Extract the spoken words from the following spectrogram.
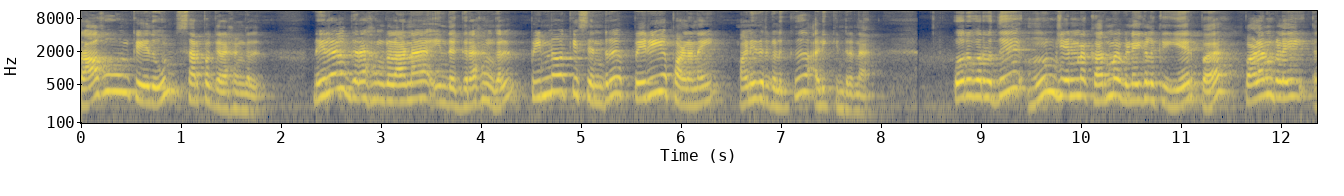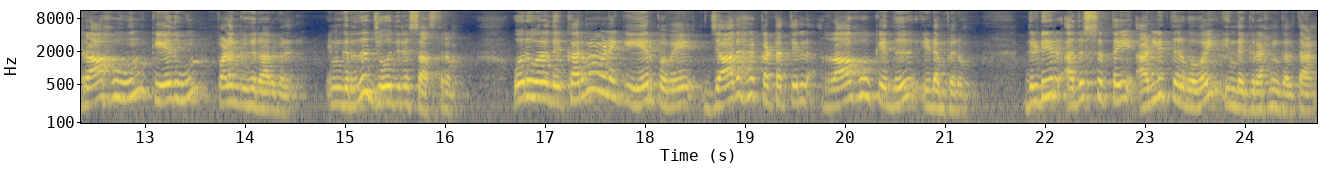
ராகுவும் கேதுவும் சர்ப்ப கிரகங்கள். நிழல் கிரகங்களான இந்த கிரகங்கள் பின்னோக்கி சென்று பெரிய பலனை மனிதர்களுக்கு அளிக்கின்றன. ஒருவரது முன்ஜென்ம கர்ம வினைகளுக்கு ஏற்ப பலன்களை ராகுவும் கேதுவும் வழங்குகிறார்கள் என்கிறது ஜோதிட சாஸ்திரம். ஒருவரது கர்ம வினைக்கு ஏற்பவே ஜாதக கட்டத்தில் ராகு கேது இடம்பெறும். திடீர் அதிர்ஷ்டத்தை அள்ளித்தருபவை இந்த கிரகங்கள் தான்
